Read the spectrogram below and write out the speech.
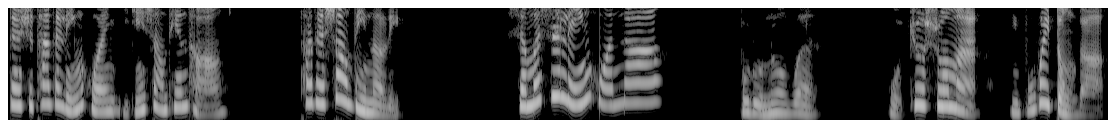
但是他的灵魂已经上天堂，他在上帝那里。什么是灵魂呢？布鲁诺问。我就说嘛，你不会懂的。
